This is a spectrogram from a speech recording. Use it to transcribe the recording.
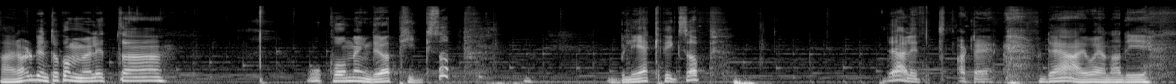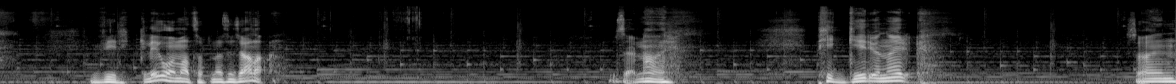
Her har det begynt å komme litt uh, ok mengder av piggsopp. Blek piggsopp. Det er litt artig. Det er jo en av de virkelig gode matsoppene, syns jeg, da. Du ser den har pigger under. Så en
